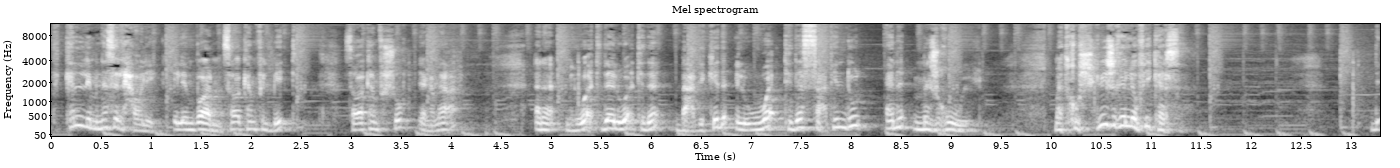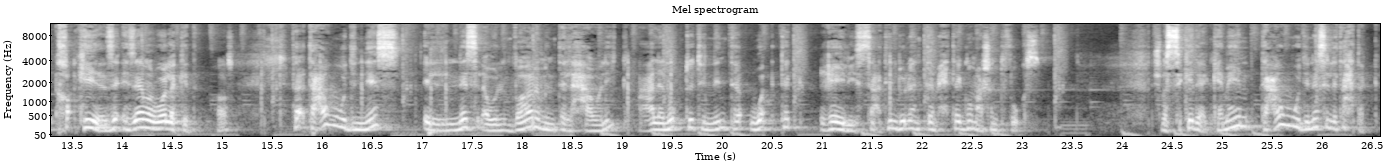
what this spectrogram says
تكلم الناس اللي حواليك ال environment سواء كان في البيت سواء كان في الشغل يا جماعة أنا من الوقت ده للوقت ده بعد كده الوقت ده الساعتين دول أنا مشغول. ما تخشليش غير لو في كارثة. كده زي, زي ما بقول لك كده خلاص. فتعود الناس الناس أو ال environment اللي حواليك على نقطة إن أنت وقتك غالي الساعتين دول أنت محتاجهم عشان ت focus. مش بس كده كمان تعود الناس اللي تحتك.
